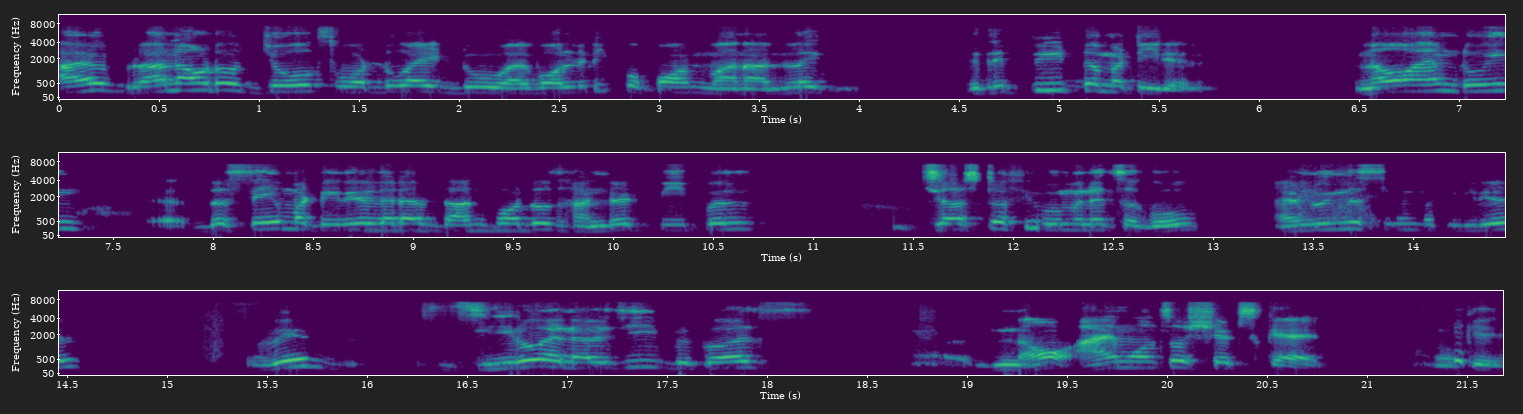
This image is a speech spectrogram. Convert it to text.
I've run out of jokes. What do I do? I've already performed one. I'm like, repeat the material. Now I'm doing the same material that I've done for those 100 people just a few minutes ago. I'm doing the same material with zero energy because now I'm also shit scared. Okay.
